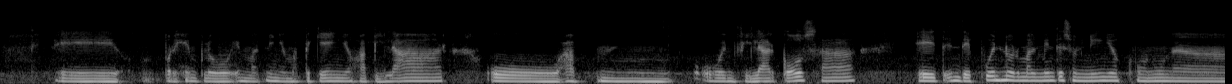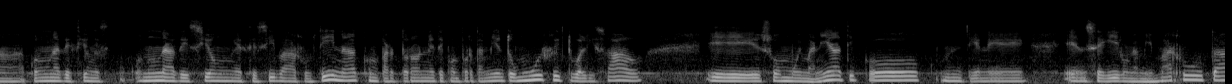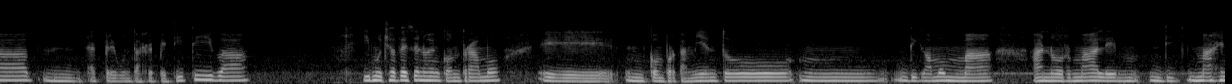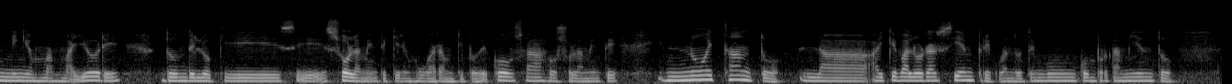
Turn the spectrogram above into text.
Eh, por ejemplo, en niños más pequeños, apilar o, mm, o enfilar cosas. Eh, después normalmente son niños con una, con, una adhesión, con una adhesión excesiva a rutinas, con patrones de comportamiento muy ritualizados, son muy maniáticos, mm, tiene en seguir una misma ruta, mm, preguntas repetitivas y muchas veces nos encontramos eh, comportamientos, mm, digamos, más anormales, más en niños más mayores, donde lo que se, solamente quieren jugar a un tipo de cosas o solamente no es tanto la hay que valorar siempre cuando tengo un comportamiento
